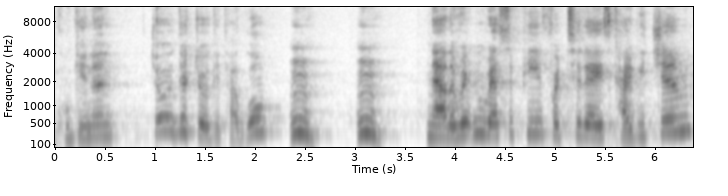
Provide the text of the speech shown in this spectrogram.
고기는 쫄깃쫄깃하고 음, 음. Now the written recipe for today's galbijjim,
